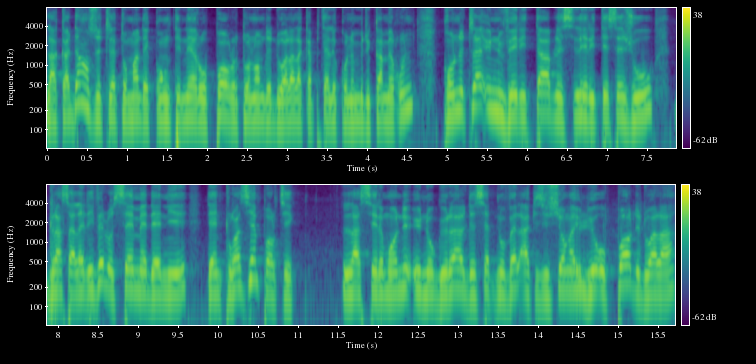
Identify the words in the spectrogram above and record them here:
La cadence de traitement des conteneurs au port autonome de Douala, la capitale économique du Cameroun, connaîtra une véritable célérité ces jours grâce à l'arrivée le 5 mai dernier d'un troisième portique. La cérémonie inaugurale de cette nouvelle acquisition a eu lieu au port de Douala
